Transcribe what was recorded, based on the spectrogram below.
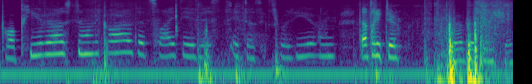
Papiere aus dem Regal. Der zweite lässt etwas explodieren. Der dritte. Ja, der dritte.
